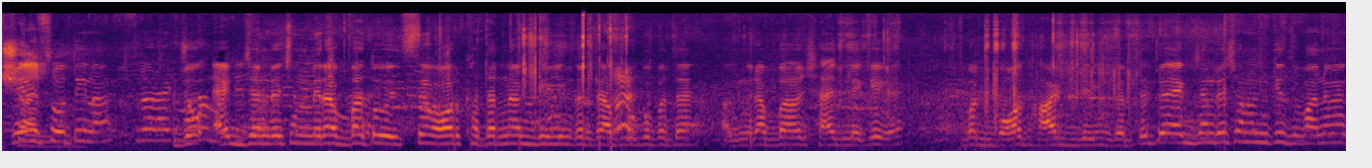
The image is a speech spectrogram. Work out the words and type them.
सेल्स होती ना जो एक जनरेशन मेरा अब्बा तो इससे और खतरनाक डीलिंग करते आप लोगों को पता है। अब मेरा अब्बा शायद लेके गए बट बहुत हार्ड डीलिंग करते जो एक जनरेशन उनकी जुबानों में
